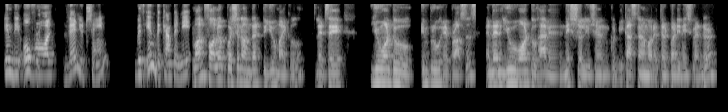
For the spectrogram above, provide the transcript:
in the overall value chain? Within the company. One follow up question on that to you, Michael. Let's say you want to improve a process and then you want to have a niche solution, could be custom or a third party niche vendor.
